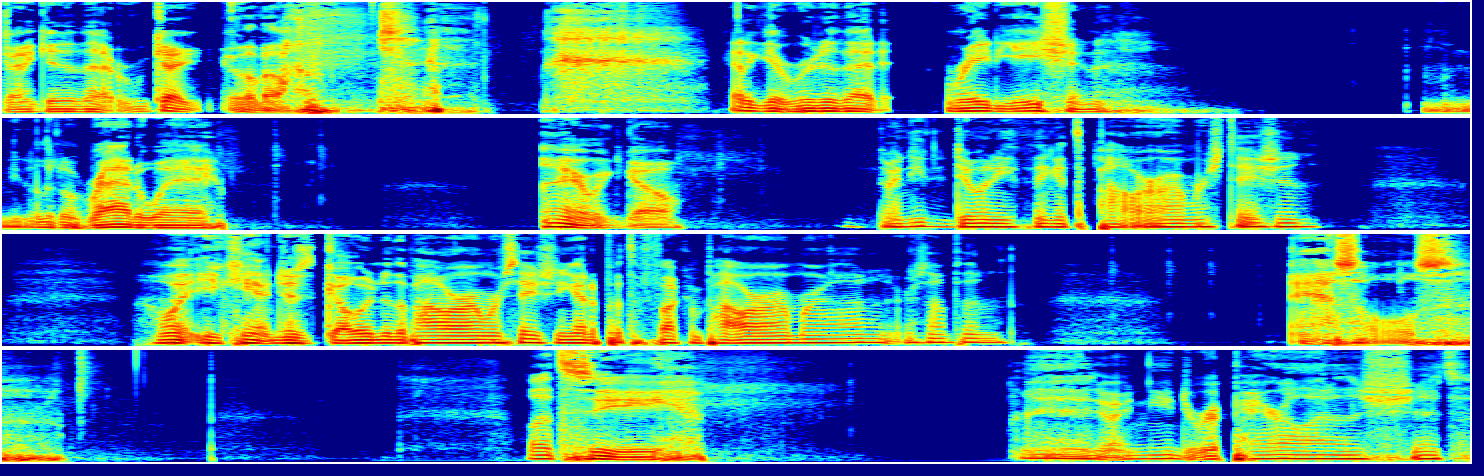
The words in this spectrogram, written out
Gotta get that. Gotta, gotta get rid of that radiation. Need a little RadAway. There we go. Do I need to do anything at the power armor station? What, you can't just go into the power armor station? You gotta put the fucking power armor on or something? Assholes. Let's see. Eh, do I need to repair a lot of this shit?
